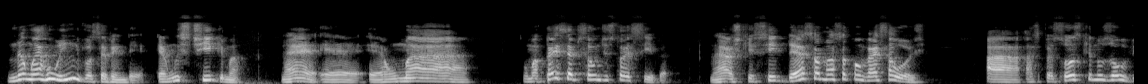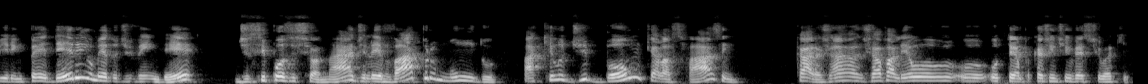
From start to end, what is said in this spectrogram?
não é ruim você vender. É um estigma. Né? É, é uma, uma percepção distorcida. Né? Acho que se dessa nossa conversa hoje a, as pessoas que nos ouvirem perderem o medo de vender, de se posicionar, de levar para o mundo aquilo de bom que elas fazem, cara, já, já valeu o, o, o tempo que a gente investiu aqui.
